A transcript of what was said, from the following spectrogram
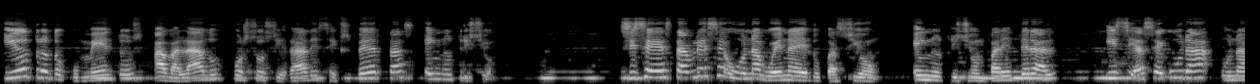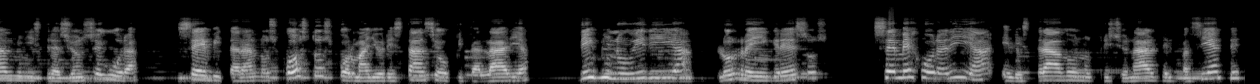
y otros documentos avalados por sociedades expertas en nutrición. Si se establece una buena educación en nutrición parenteral y se asegura una administración segura, se evitarán los costos por mayor estancia hospitalaria, disminuiría los reingresos, se mejoraría el estado nutricional del paciente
